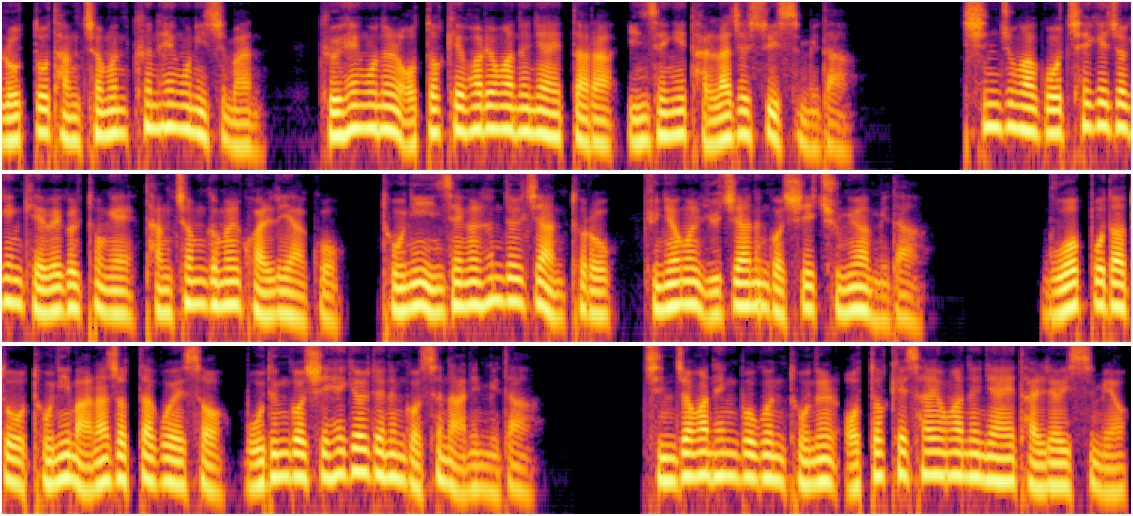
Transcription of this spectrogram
로또 당첨은 큰 행운이지만 그 행운을 어떻게 활용하느냐에 따라 인생이 달라질 수 있습니다. 신중하고 체계적인 계획을 통해 당첨금을 관리하고 돈이 인생을 흔들지 않도록 균형을 유지하는 것이 중요합니다. 무엇보다도 돈이 많아졌다고 해서 모든 것이 해결되는 것은 아닙니다. 진정한 행복은 돈을 어떻게 사용하느냐에 달려 있으며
